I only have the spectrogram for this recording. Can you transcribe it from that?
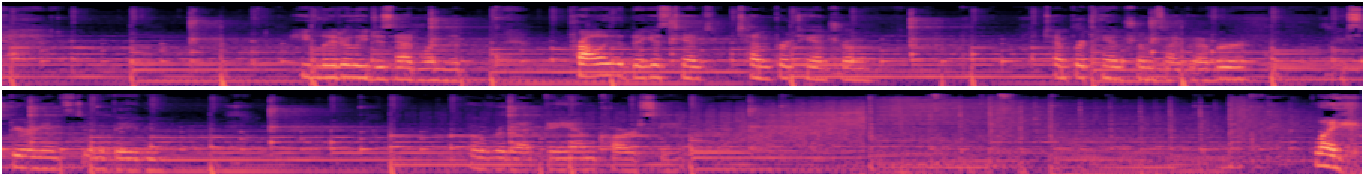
god. He literally just had one of the... Probably the biggest temper tantrum temper tantrums I've ever experienced in a baby over that damn car seat. Like,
